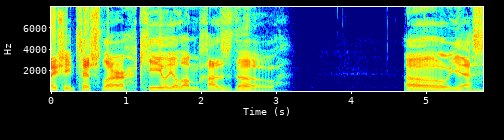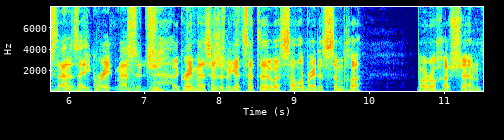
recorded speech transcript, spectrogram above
Maishi Tischler, Kili Alum Chazdo. Oh, yes, that is a great message. A great message as we get set to uh, celebrate a Simcha. Baruch Hashem.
